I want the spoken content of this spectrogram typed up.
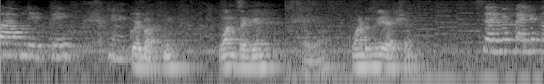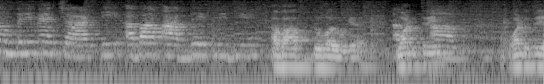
कबाब लेते। कोई बात नहीं। One second one two sir मैं पहले कंपनी में एचआर थी अब आप आप देख लीजिए। अब आप दो बार हो गया। One three one two three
